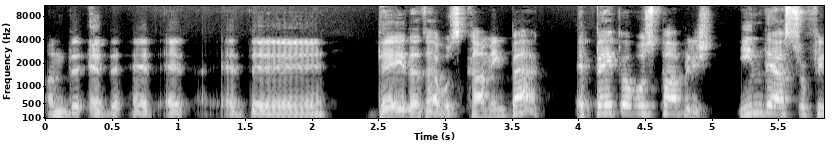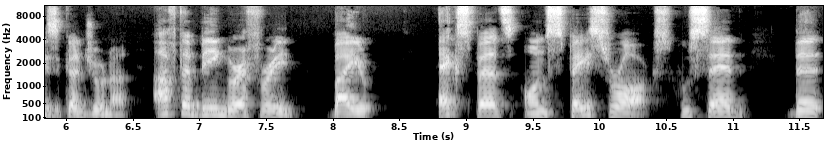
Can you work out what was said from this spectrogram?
on the, at, the, at, at, at the day that I was coming back, a paper was published in the Astrophysical Journal after being refereed by experts on space rocks who said the,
